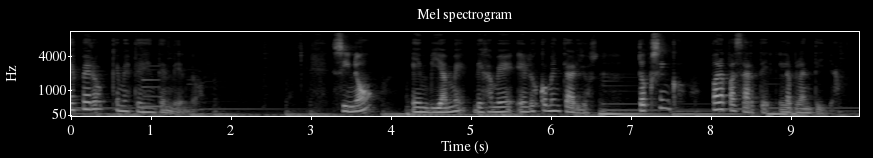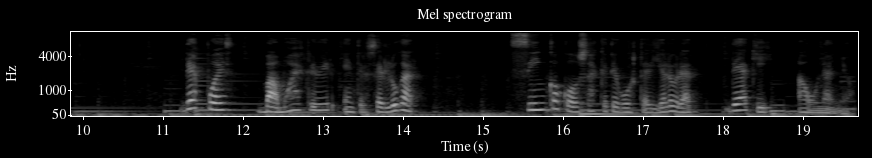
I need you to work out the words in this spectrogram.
Espero que me estés entendiendo. Si no, envíame, déjame en los comentarios top 5 para pasarte la plantilla. Después vamos a escribir en tercer lugar cinco cosas que te gustaría lograr de aquí a un año.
